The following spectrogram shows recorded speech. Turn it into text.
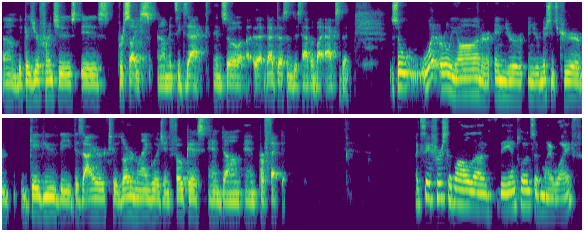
um, because your French is is precise, um, it's exact, and so uh, that that doesn't just happen by accident. So, what early on, or in your in your missions career, gave you the desire to learn language and focus and um, and perfect it? I'd say first of all, uh, the influence of my wife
